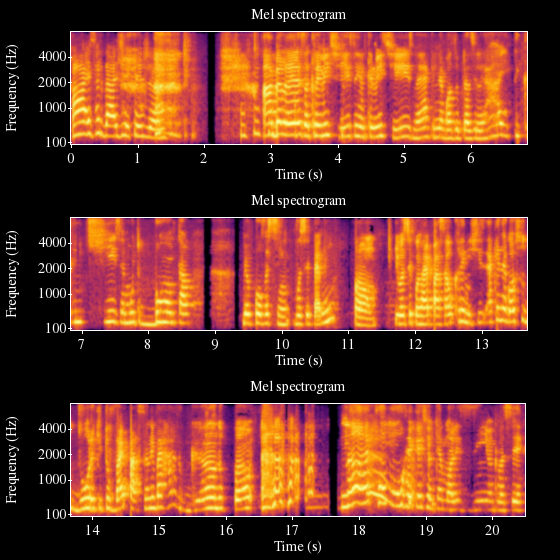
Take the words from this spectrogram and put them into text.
Ah, é verdade, requeijão. ah, beleza, creme cheese, tem creme cheese, né? Aquele negócio do brasileiro. Ai, tem creme cheese, é muito bom tal. Meu povo, assim, você pega um pão e você quando vai passar o creme cheese, é aquele negócio duro que tu vai passando e vai rasgando o pão. Não é como o requeijão que é molezinho, que você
